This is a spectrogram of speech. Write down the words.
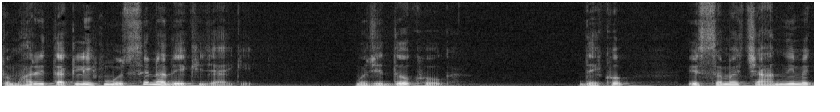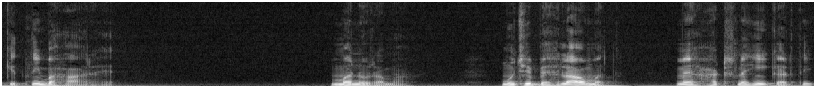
तुम्हारी तकलीफ़ मुझसे न देखी जाएगी। मुझे दुख होगा। देखो, इस समय चांदनी में कितनी बहार है। मनोरमा, मुझे बहलाओ मत। मैं हट नहीं करती,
